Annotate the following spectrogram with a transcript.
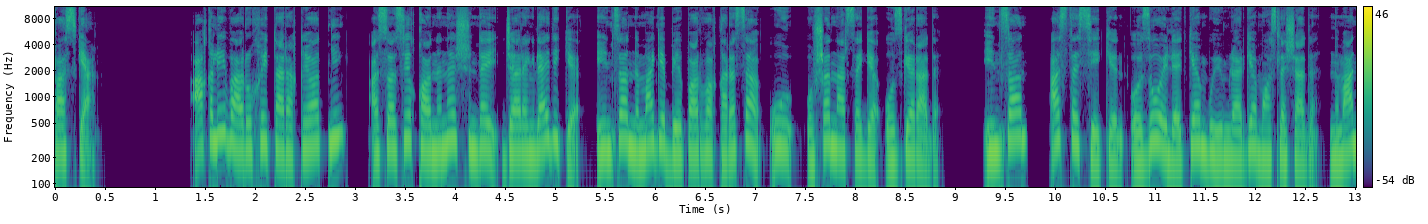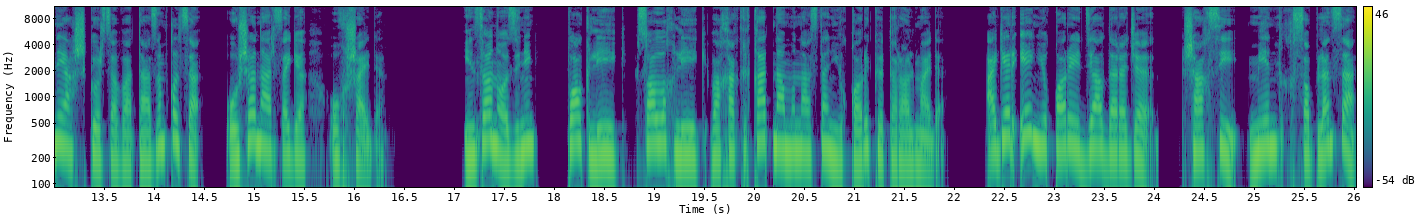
pastga. Aqliy va ruhiy taraqqiyotning asosiy qonuni shunday jaranglaydiki inson nimaga beparvo qarasa u o'sha narsaga o'zgaradi. Inson asta sekin o'zi o'ylayotgan buyumlarga moslashadi nimani yaxshi ko'rsa va ta'zim qilsa o'sha narsaga o'xshaydi. Inson o'zining poklik solihlik va haqiqat namunasidan yuqori ko'tara olmaydi agar eng yuqori ideal daraja shaxsiy men hisoblansa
